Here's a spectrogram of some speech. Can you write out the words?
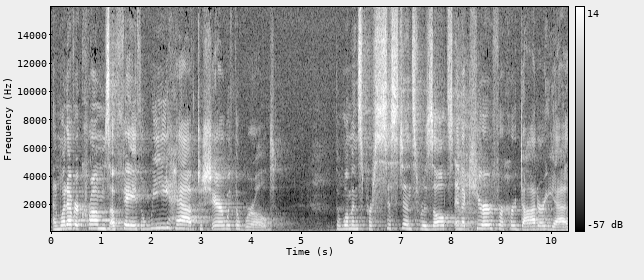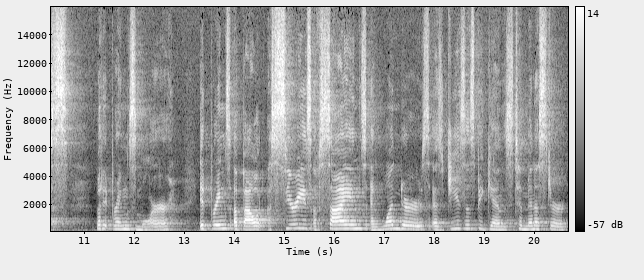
And whatever crumbs of faith we have to share with the world, the woman's persistence results in a cure for her daughter, yes, but it brings more. It brings about a series of signs and wonders as Jesus begins to minister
